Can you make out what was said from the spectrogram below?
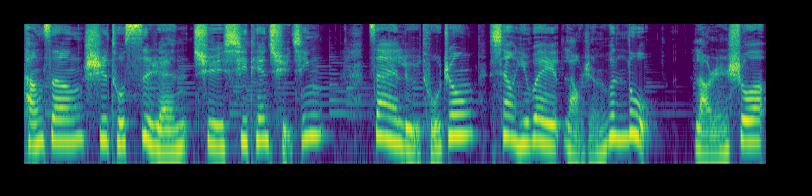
唐僧师徒四人去西天取经，在旅途中向一位老人问路。老人说：“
